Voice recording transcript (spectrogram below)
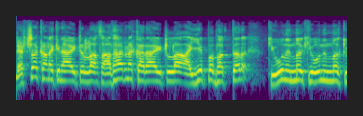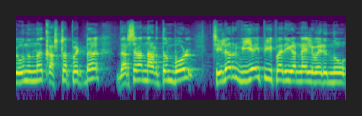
ലക്ഷക്കണക്കിനായിട്ടുള്ള സാധാരണക്കാരായിട്ടുള്ള അയ്യപ്പ ഭക്തർ ക്യൂ നിന്ന് ക്യൂ നിന്ന് ക്യൂ നിന്ന് കഷ്ടപ്പെട്ട് ദർശനം നടത്തുമ്പോൾ ചിലർ വി ഐ പി പരിഗണനയിൽ വരുന്നു.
